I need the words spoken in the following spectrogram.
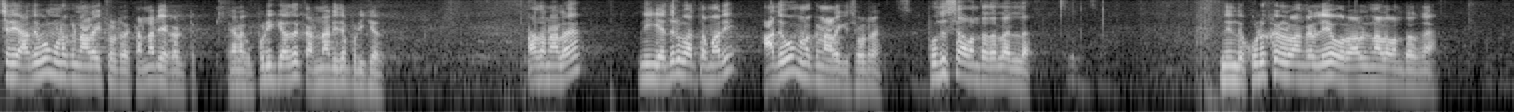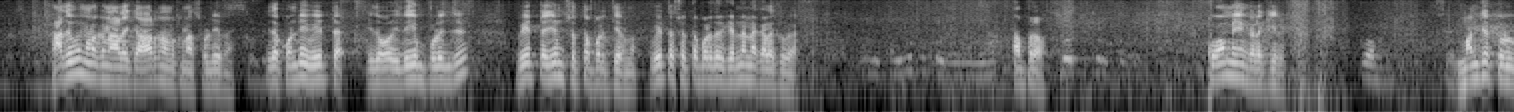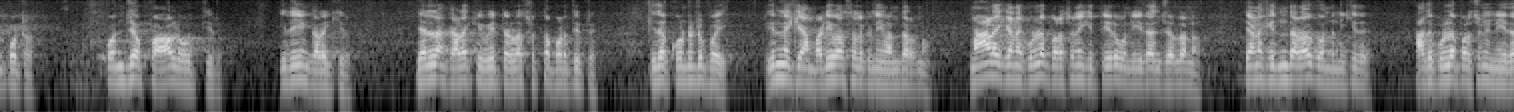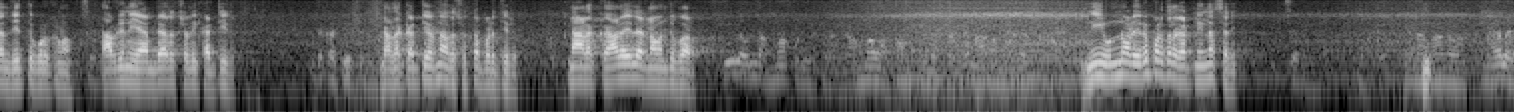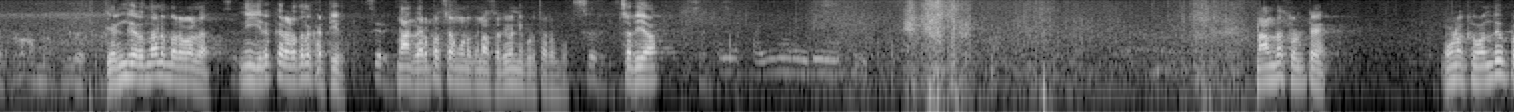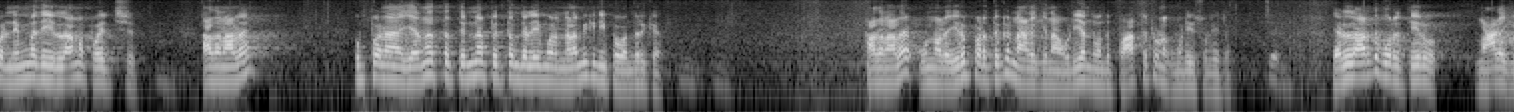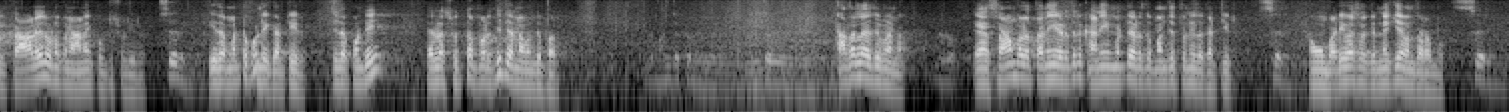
சரி அதுவும் உனக்கு நாளைக்கு சொல்கிறேன் கண்ணாடியை கழட்டு. எனக்கு பிடிக்காது கண்ணாடி தான் பிடிக்காது. அதனால் நீ எதிர்பார்த்த மாதிரி அதுவும் உனக்கு நாளைக்கு சொல்கிறேன் புதுசாக வந்ததெல்லாம் இல்லை. நீ இந்த குடுக்கல் வாங்கல்லையே ஒரு ஆளுனால வந்தது தான் அதுவும் உனக்கு நாளைக்கு ஆறுன்னு உனக்கு நான் சொல்லிடுறேன். இதை கொண்டு வீட்டை இதோ இதையும் புழிஞ்சு வீட்டையும் சுத்தப்படுத்திடணும். வீட்டை சுத்தப்படுத்துறதுக்கு என்னென்ன கலக்குவேன் அப்புறம் கோமையும் கலக்கிடு மஞ்சத்தூள் போட்டுரு. கொஞ்சம் பால் ஊற்றிடும் இதையும் கலக்கிடும் எல்லாம் கலக்கி வீட்டெல்லாம் சுத்தப்படுத்திட்டு இதை கொண்டுட்டு போய் இன்றைக்கி என் படிவாசலுக்கு நீ வந்துடணும் நாளைக்கு எனக்குள்ள பிரச்சனைக்கு தீர்வு நீ தான் சொல்லணும். எனக்கு இந்த அளவுக்கு வந்து நிற்கிது அதுக்குள்ளே பிரச்சனை நீ தான் தீர்த்து கொடுக்கணும். அப்படின்னு என் பேரை சொல்லி கட்டிடு அதை கட்டிடணும் அதை சுத்தப்படுத்திடு நாளை காலையில் என்னை வந்து பார். நீ உன்னோட இருப்பிடத்தில் கட்டினீங்கன்னா சரி. எங்கே இருந்தாலும் பரவாயில்ல. நீ இருக்கிற இடத்துல கட்டிடு நான் கர்ப்பசாமி உனக்கு நான் சரி பண்ணி கொடுத்துறேன் சரியா? நான் தான் சொல்லிட்டேன். உனக்கு வந்து இப்போ நிம்மதி இல்லாமல் போயிடுச்சு. அதனால் இப்போ நான் எண்ணத்தை தின்ன பித்தம் தெளிவுங்கிற நிலைமைக்கு நீ இப்போ வந்திருக்க. அதனால் உன்னோட இருப்பிடத்துக்கு நாளைக்கு நான் ஒடியாந்து வந்து பார்த்துட்டு உனக்கு முடிவு சொல்லிடுறேன். சரிங்க எல்லாத்துக்கும் ஒரு தீர்வு. நாளைக்கு காலையில் உனக்கு நானே கூட்டி சொல்லிடுவேன் இதை மட்டும் கொண்டு கட்டிடு. இதை கொண்டு எல்லாம் சுத்தப்படுத்திட்டு என்னை வந்து பாரு. அதெல்லாம் எதுவும் வேணாம். என் சாம்பலை தனியாக எடுத்துட்டு கனியை மட்டும் எடுத்து மஞ்சள் துணியில் கட்டிடு. அவன் படிவாசலுக்கு இன்றைக்கே வந்துடுறம்போ சரிங்க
